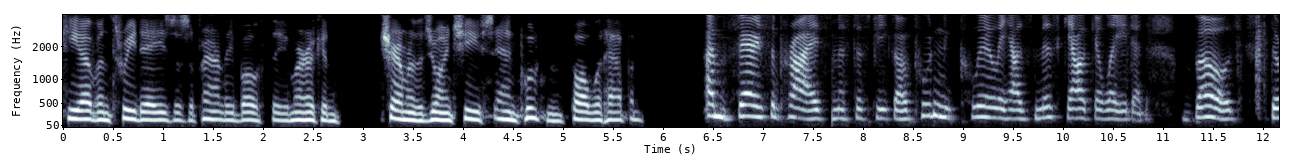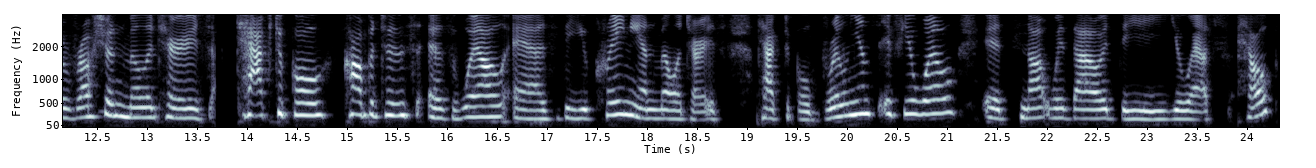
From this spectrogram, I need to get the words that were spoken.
Kiev in three days, as apparently both the American chairman of the Joint Chiefs and Putin thought would happen? I'm very surprised, Mr. Speaker. Putin clearly has miscalculated both the Russian military's tactical competence as well as the Ukrainian military's tactical brilliance, if you will. It's not without the US help.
